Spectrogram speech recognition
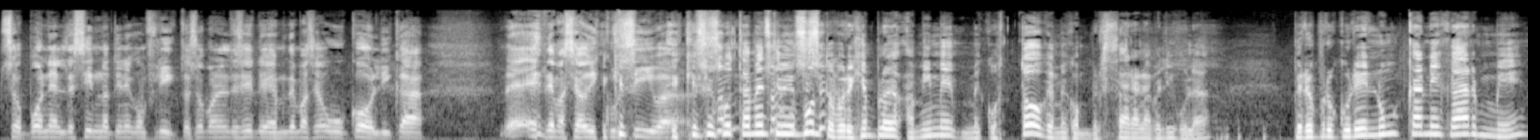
se opone al decir no tiene conflicto, se opone al decir es demasiado bucólica, es demasiado Es que, discursiva. es que ese es justamente mi punto. Por ejemplo, a mí me, me costó que me conversara la película, pero procuré nunca negarme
